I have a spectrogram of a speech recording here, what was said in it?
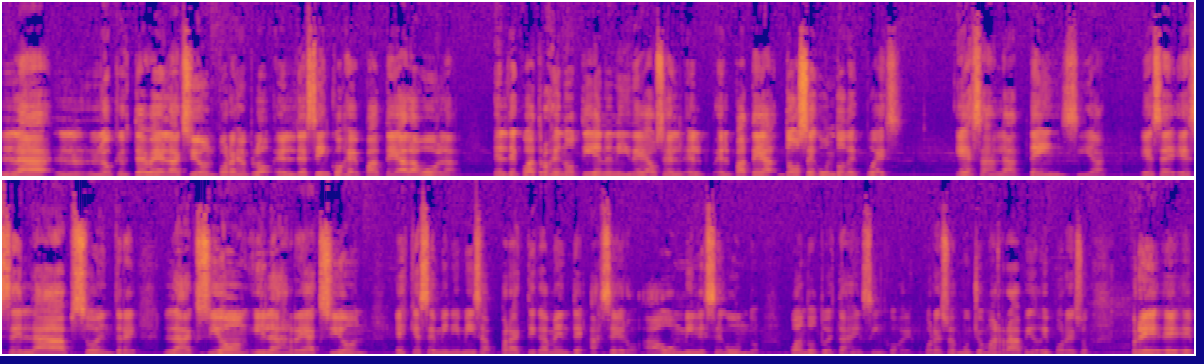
La, lo que usted ve, la acción, por ejemplo, el de 5G patea la bola, el de 4G no tiene ni idea, o sea, él, él- él patea dos segundos después. Esa latencia, ese, ese lapso entre la acción y la reacción es que se minimiza prácticamente a cero, a un milisegundo cuando tú estás en 5G. Por eso es mucho más rápido y por eso pre- eh, eh,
